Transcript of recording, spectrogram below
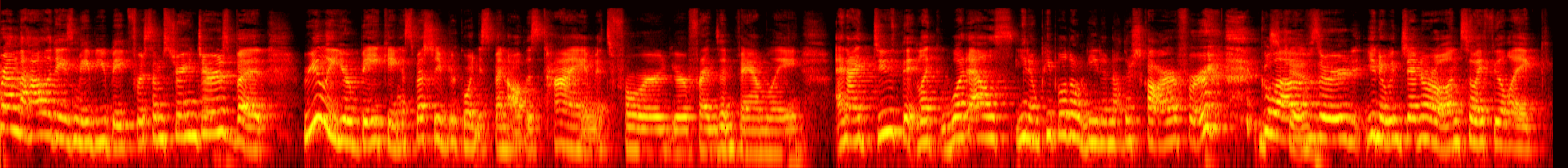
around the holidays maybe you bake for some strangers but really you're baking especially if you're going to spend all this time it's for your friends and family. And i do think like what else you know people don't need another scarf or gloves or you know in general. And so i feel like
